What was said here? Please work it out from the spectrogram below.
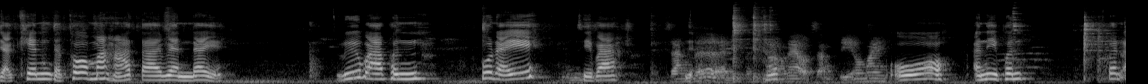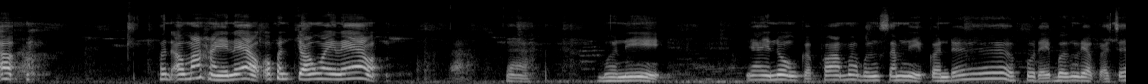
อยากเค้นกับโทรมาหาตาแว่นได้ หรือว่าเพิ่นผู้ใดสิว่าสั่งเด้ออันนี้เป็นจองแล้วสั่งตีเอาไหมโอ้ อันนี้เพิ่นเพิ่นเอาเพิ่นเอามาให้แล้วโอ้เพิ่นจองไว้แล้วจ้ะมื้อนี้ยายน้องกับพ่อมาเบิ่งซ้ำนี่ก่อนเด้อผู้ใดเบิ่งแล้วก็จะ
